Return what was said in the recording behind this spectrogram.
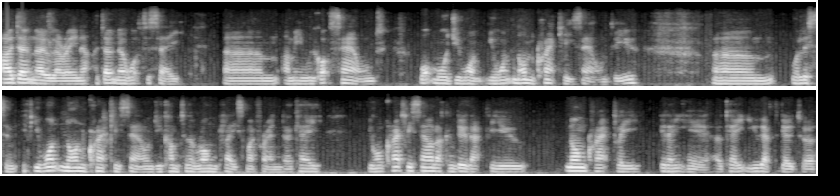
I don't know, Lorena. I don't know what to say. Um, I mean, we've got sound. What more do you want? You want non-crackly sound, do you? Um, well, listen. If you want non-crackly sound, you come to the wrong place, my friend. Okay. You want crackly sound? I can do that for you. Non-crackly, it ain't here. Okay. You have to go to a,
